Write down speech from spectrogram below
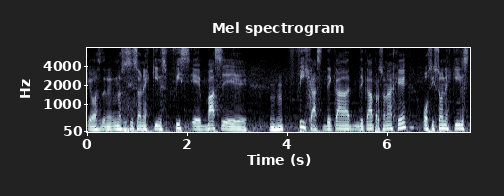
Que vas a tener, no sé si son skills fis- eh, base fijas de cada, de cada personaje o si son skills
